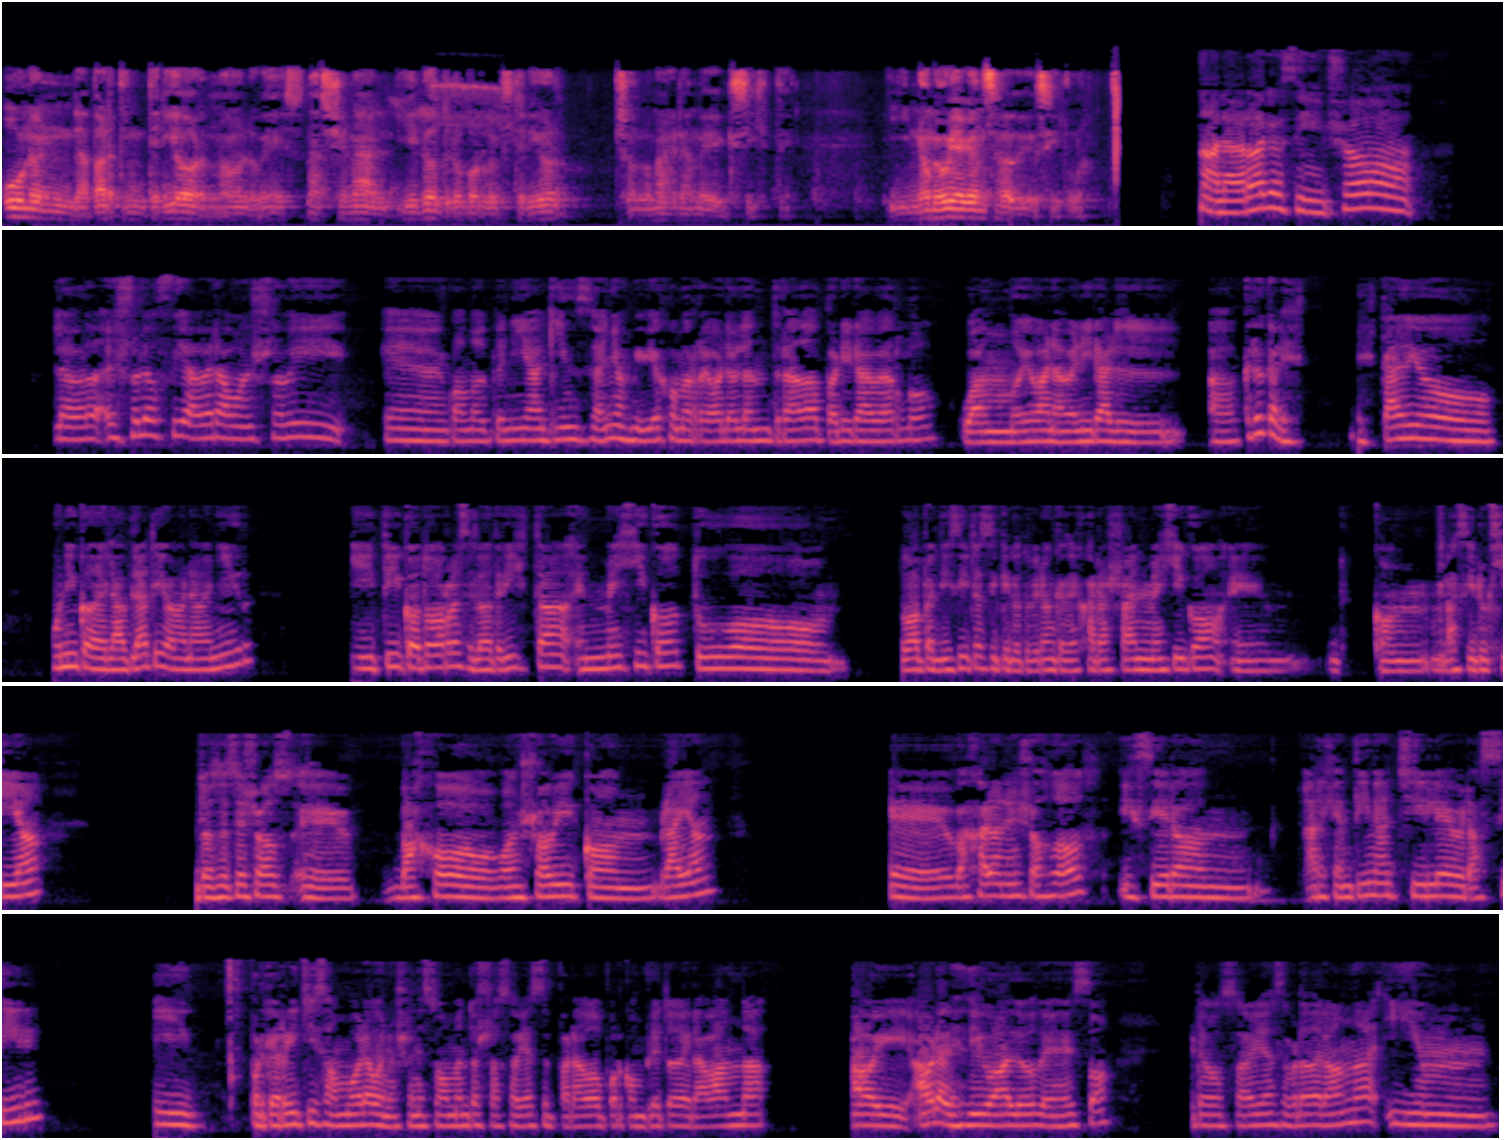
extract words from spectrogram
uno en la parte interior, ¿no? Lo que es nacional, y el otro por lo exterior, son lo más grande que existe. Y no me voy a cansar de decirlo. No, la verdad que sí. Yo, la verdad, yo lo fui a ver a Bon Jovi eh, cuando tenía 15 años. Mi viejo me regaló la entrada para ir a verlo cuando iban a venir al, a- creo que al est- Estadio Único de La Plata iban a venir. Y Tico Torres, el baterista en México, tuvo, tuvo apendicitis y que lo tuvieron que dejar allá en México eh, con la cirugía. Entonces ellos eh, bajó Bon Jovi con Brian. Eh, bajaron ellos dos, hicieron Argentina, Chile, Brasil. Y porque Richie Zambora, bueno, yo en ese momento ya se había separado por completo de la banda. Ahora les digo algo de eso, pero se había separado de la banda. Y mm,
